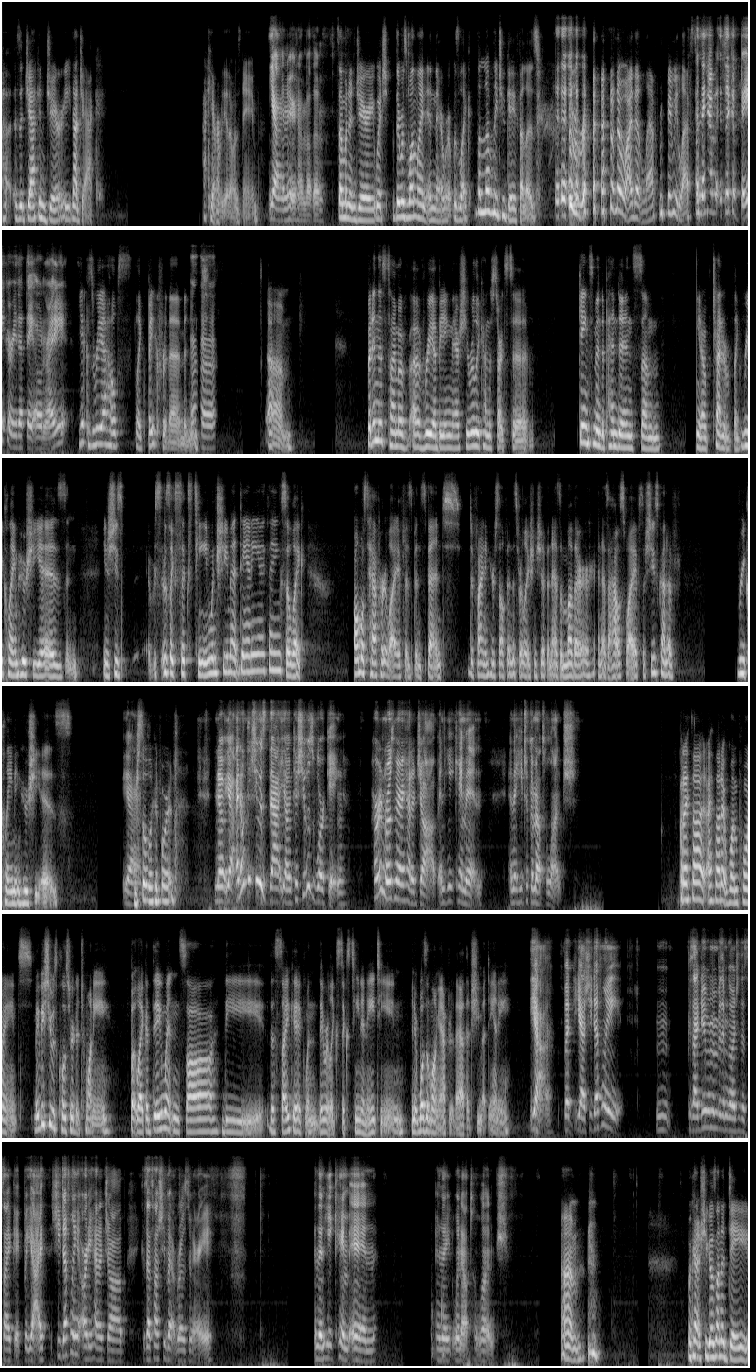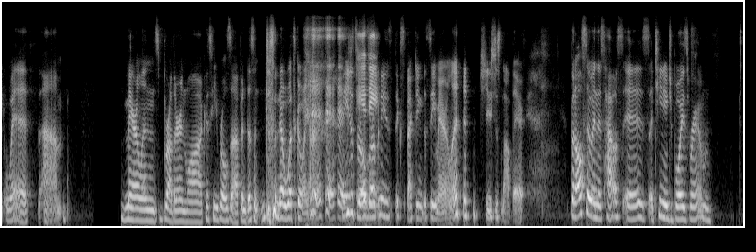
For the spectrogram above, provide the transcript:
uh, is it Jack and Jerry? Not Jack. I can't remember the other one's name. Yeah, I know you're talking about them. someone and Jerry, which there was one line in there where it was like the lovely two gay fellas. I don't know why that laughed made me laugh. So and they have it's like a bakery that they own, right? yeah, because Ria helps like bake for them and Uh-huh. um but in this time of, of Ria being there, she really kind of starts to gain some independence, some you know, trying to like reclaim who she is and you know, she's it was, it was like 16 when she met Danny, I think. So like almost half her life has been spent defining herself in this relationship and as a mother and as a housewife. So she's kind of reclaiming who she is. Yeah. You're still looking for it. No, yeah, I don't think she was that young because she was working. Her and Rosemary had a job, and he came in, and then he took him out to lunch. But I thought I thought at one point maybe she was closer to 20, but like they went and saw the the psychic when they were like 16 and 18, and it wasn't long after that that she met Danny. Yeah, but yeah, she definitely because I do remember them going to the psychic. But yeah, I, she definitely already had a job because that's how she met Rosemary. And then he came in, and they went out to lunch. Um, but kind of, she goes on a date with um, Marilyn's brother-in-law because he rolls up and doesn't doesn't know what's going on. he just rolls Andy. up and he's expecting to see Marilyn, she's just not there. But also in this house is a teenage boy's room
